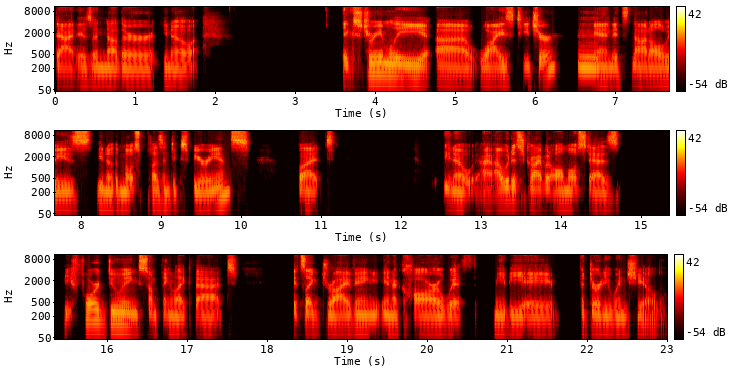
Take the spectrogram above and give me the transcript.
that is another you know extremely uh, wise teacher mm. and it's not always you know the most pleasant experience but you know I, I would describe it almost as before doing something like that it's like driving in a car with maybe a, a dirty windshield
